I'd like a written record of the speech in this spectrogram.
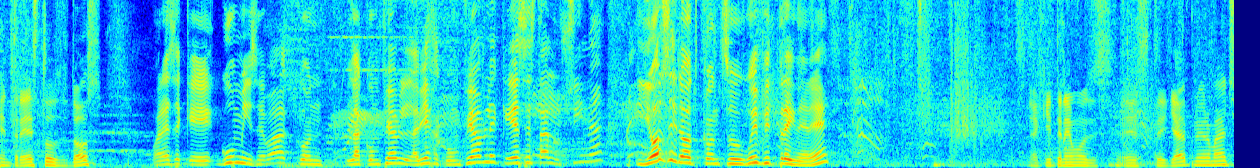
entre estos dos. Parece que Gumi se va con la confiable, la vieja confiable, que es esta Lucina, y Osiroth con su Wi-Fi Trainer, ¿eh? Aquí tenemos este ya el primer match.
